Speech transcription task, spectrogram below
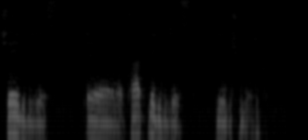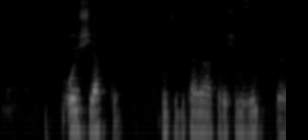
şeye gideceğiz. E, tatile gideceğiz diye düşünüyorduk. O iş yattı. Çünkü bir tane arkadaşımızın e,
